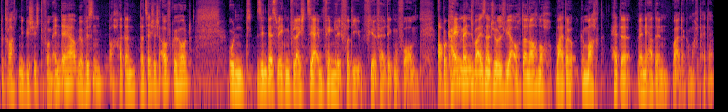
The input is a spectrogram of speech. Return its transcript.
betrachten die Geschichte vom Ende her. Wir wissen, Bach hat dann tatsächlich aufgehört und sind deswegen vielleicht sehr empfänglich für die vielfältigen Formen. Aber kein Mensch weiß natürlich, wie er auch danach noch weitergemacht hätte, wenn er denn weitergemacht hätte.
